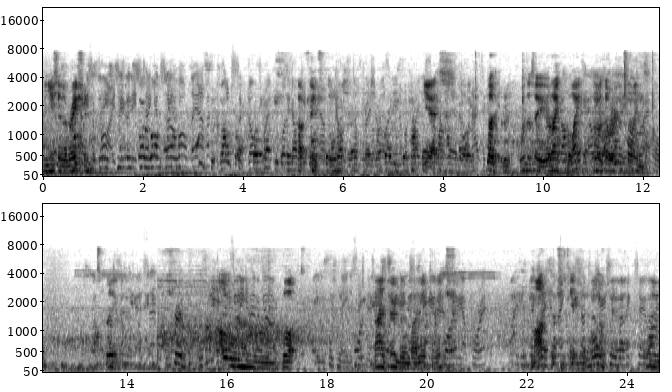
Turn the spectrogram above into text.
The new celebration. That finished Yes. Look, what does it say? You're like white? Oh, it's ribbon. That's brilliant. Oh, block. Bad dribbling by Mitrovic. Markovic is taking the corner. Oh,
